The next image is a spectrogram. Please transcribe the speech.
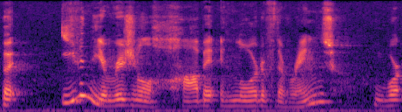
But even the original Hobbit and Lord of the Rings were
